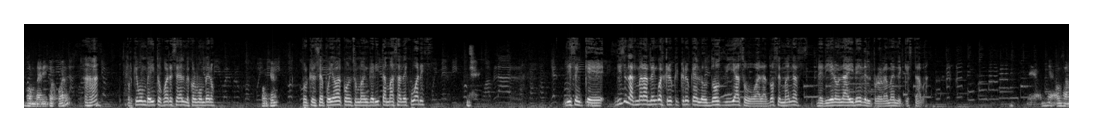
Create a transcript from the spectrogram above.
Bomberito Juárez, Ajá. ¿Por qué Bomberito Juárez era el mejor bombero? ¿por qué? Porque se apoyaba con su manguerita masa de Juárez. Dicen que, dicen las malas lenguas, creo que creo que a los dos días o a las dos semanas le dieron aire del programa en el que estaba. Ya, o sea,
